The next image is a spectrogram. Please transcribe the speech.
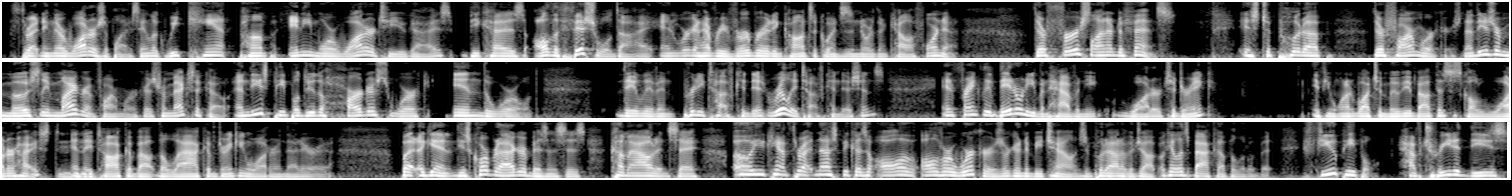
threatening their water supply, saying, look, we can't pump any more water to you guys because all the fish will die and we're going to have reverberating consequences in Northern California. Their first line of defense is to put up their farm workers. Now, these are mostly migrant farm workers from Mexico, and these people do the hardest work in the world. They live in pretty tough conditions, really tough conditions. And frankly, they don't even have any water to drink. If you want to watch a movie about this, it's called Water Heist, mm-hmm. and they talk about the lack of drinking water in that area. But again, these corporate agribusinesses come out and say, "Oh, you can't threaten us because all of all of our workers are going to be challenged and put out of a job." Okay, let's back up a little bit. Few people have treated these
